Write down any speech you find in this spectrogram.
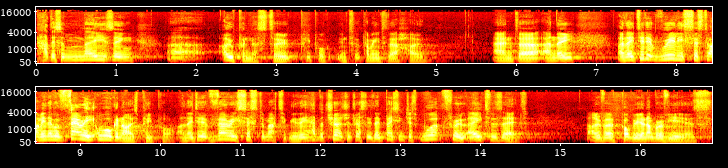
had this amazing uh, openness to people into, coming into their home. And, uh, and, they, and they did it really system. I mean, they were very organized people, and they did it very systematically. They had the church addresses. They basically just worked through A to Z over probably a number of years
